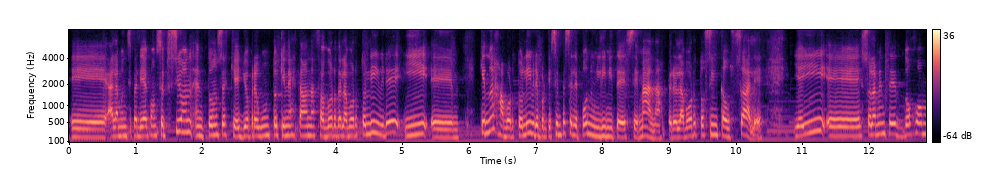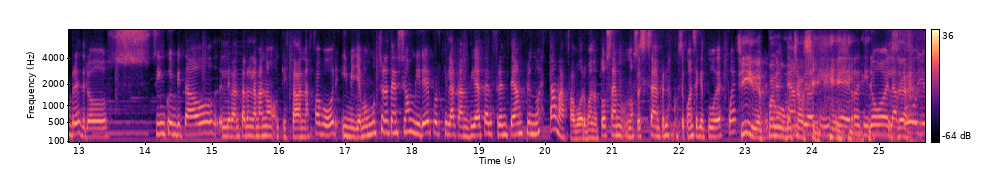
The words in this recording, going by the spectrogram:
Eh, a la Municipalidad de Concepción, entonces que yo pregunto quiénes estaban a favor del aborto libre y eh, que no es aborto libre porque siempre se le pone un límite de semanas, pero el aborto sin causales. Y ahí eh, solamente dos hombres de los cinco invitados levantaron la mano que estaban a favor y me llamó mucho la atención, miré porque la candidata del Frente Amplio no estaba a favor. Bueno, todos sabemos, no sé si saben las consecuencias que tuvo después. Sí, después hubo muchas... Sí. Que retiró el apoyo.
